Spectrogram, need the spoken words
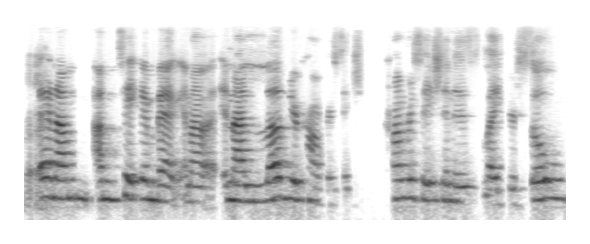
Right. And I'm I'm taken back, and I and I love your conversation. Conversation is like you're so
